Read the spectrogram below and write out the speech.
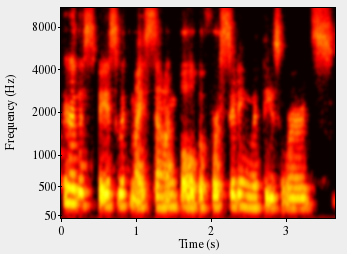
clear the space with my sound bowl before sitting with these words.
